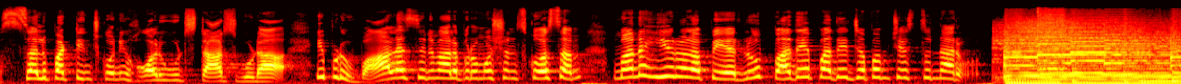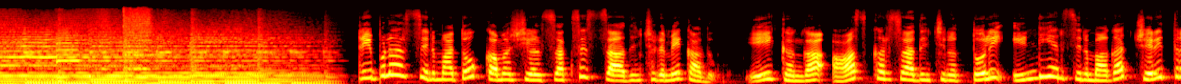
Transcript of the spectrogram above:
అస్సలు పట్టించుకొని హాలీవుడ్ స్టార్స్ కూడా ఇప్పుడు వాళ్ళ సినిమాల ప్రమోషన్స్ కోసం మన హీరోల పేర్లు పదే పదే జపం చేస్తున్నారు ట్రిపుల్ ఆర్ సినిమాతో కమర్షియల్ సక్సెస్ సాధించడమే కాదు. ఏకంగా ఆస్కర్ సాధించిన తొలి ఇండియన్ సినిమాగా చరిత్ర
